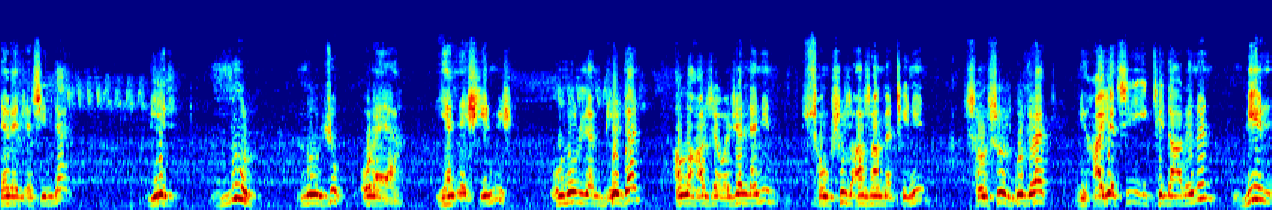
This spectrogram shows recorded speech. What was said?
derecesinde bir nur, nurcuk oraya yerleştirmiş. O nurla birden Allah Azze ve Celle'nin sonsuz azametinin, sonsuz kudret, nihayetsiz iktidarının bir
